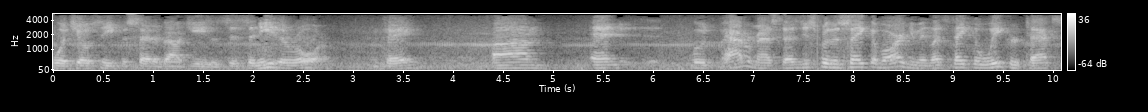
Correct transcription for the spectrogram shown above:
what Josephus said about Jesus. It's an either or. Okay? Um, and what Habermas says, just for the sake of argument, let's take the weaker text.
